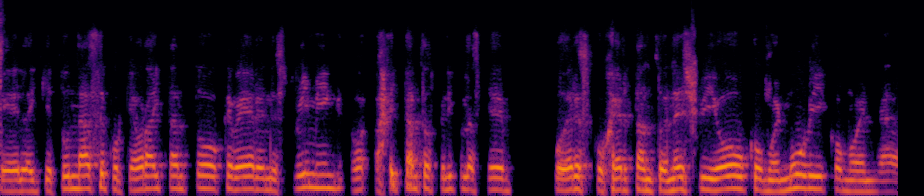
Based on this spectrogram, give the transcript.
la inquietud nace porque ahora hay tanto que ver en streaming, hay tantas películas que poder escoger tanto en HBO como en Movie, como en uh,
